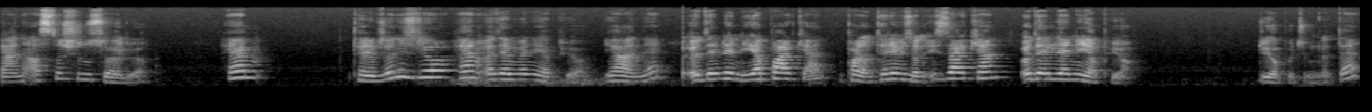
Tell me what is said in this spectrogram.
Yani aslında şunu söylüyor. Hem televizyon izliyor hem ödevlerini yapıyor. Yani ödevlerini yaparken, pardon televizyon izlerken ödevlerini yapıyor diyor bu cümlede.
